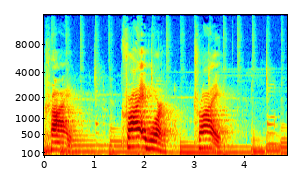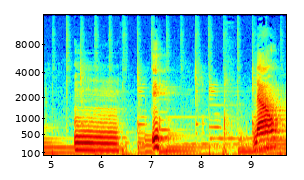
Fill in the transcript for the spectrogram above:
Try. Try everyone. Try. Mm, if now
